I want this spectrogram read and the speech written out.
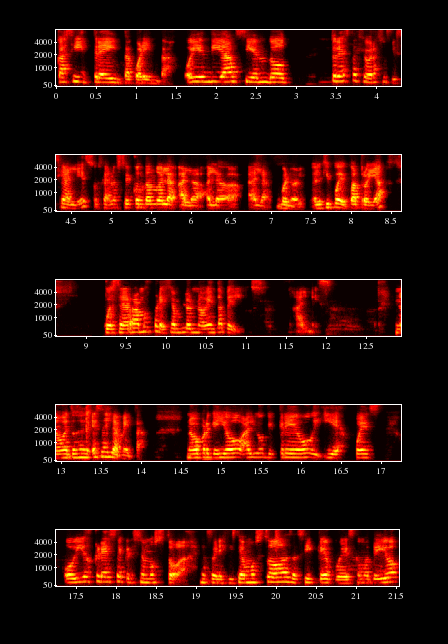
casi 30, 40. Hoy en día siendo tres tajedoras oficiales, o sea, no estoy contando a la, bueno, el equipo de cuatro ya, pues cerramos, por ejemplo, 90 pedidos al mes. ¿No? Entonces, esa es la meta, ¿no? Porque yo algo que creo y después, Oídos crece, crecemos todas, nos beneficiamos todas, así que, pues, como te digo,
